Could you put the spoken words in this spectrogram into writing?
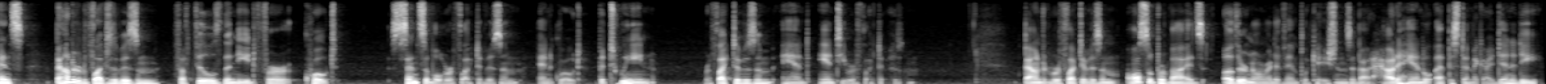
Hence, bounded reflectivism fulfills the need for, quote, sensible reflectivism, end quote, between reflectivism and anti reflectivism. Bounded reflectivism also provides other normative implications about how to handle epistemic identity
